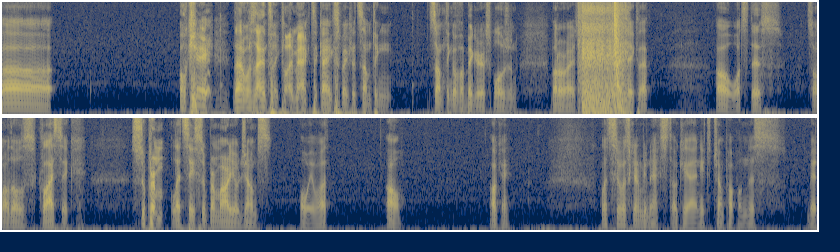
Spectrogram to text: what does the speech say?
Uh. Okay, that was anticlimactic. I expected something, something of a bigger explosion, but all right, I take that. Oh, what's this? It's one of those classic Super, let's say Super Mario jumps. Oh wait, what? Oh. Okay. Let's see what's gonna be next. Okay, I need to jump up on this bit.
